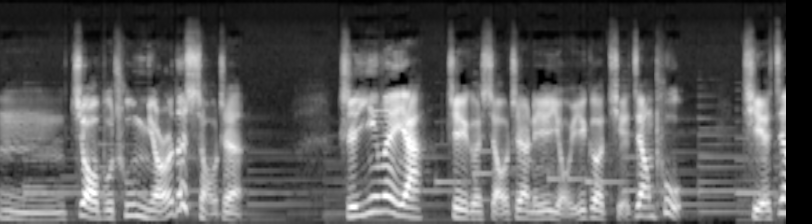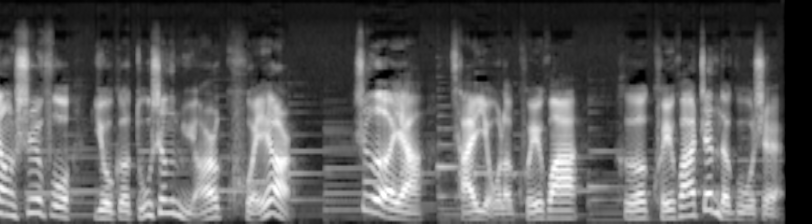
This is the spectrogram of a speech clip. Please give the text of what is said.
嗯叫不出名儿的小镇。只因为呀，这个小镇里有一个铁匠铺，铁匠师傅有个独生女儿葵儿。这样才有了葵花和葵花镇的故事。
